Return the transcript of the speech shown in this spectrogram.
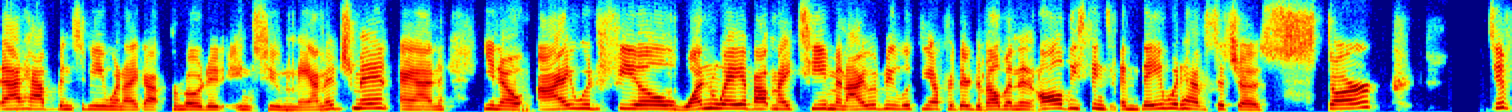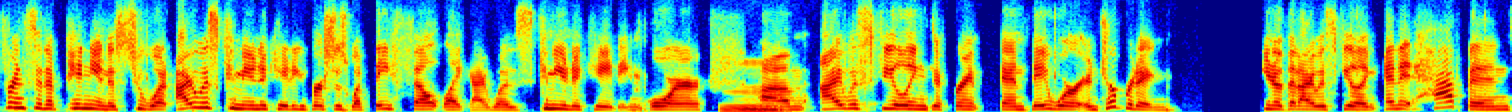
That happened to me when I got promoted into management. And, you know, I would feel one way about my team and I would be looking out for their development and all these things. And they would have such a stark difference in opinion as to what I was communicating versus what they felt like I was communicating, or mm. um, I was feeling different than they were interpreting, you know, that I was feeling. And it happened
